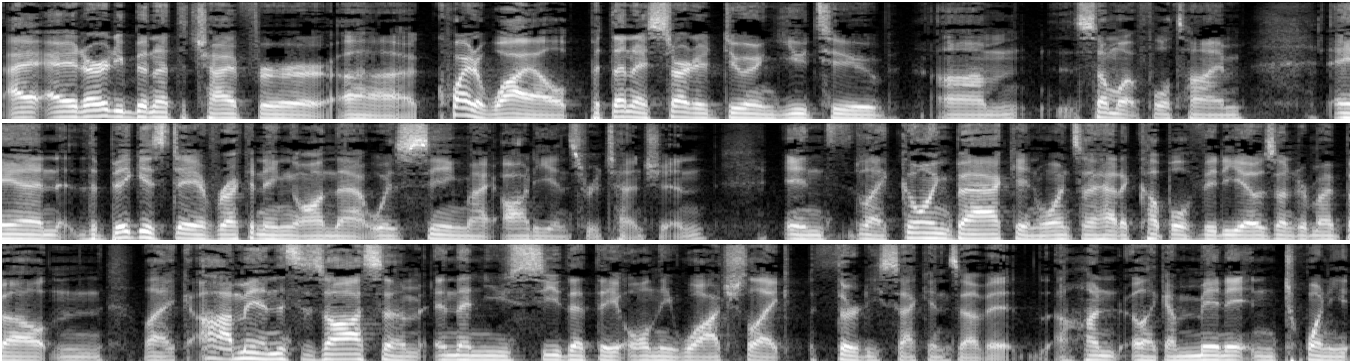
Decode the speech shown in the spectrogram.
I, I had already been at the Chive for, uh, quite a while, but then I started doing YouTube um, somewhat full time. And the biggest day of reckoning on that was seeing my audience retention and like going back and once I had a couple of videos under my belt and like, oh man, this is awesome. And then you see that they only watched like 30 seconds of it, a hundred, like a minute and 20,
